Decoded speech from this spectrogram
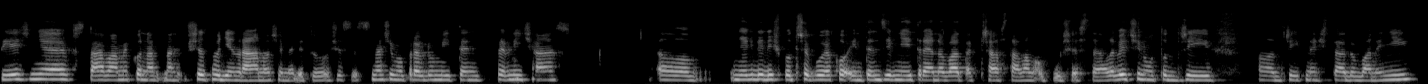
běžně vstávám jako na, na 6 hodin ráno, že medituju, že se snažím opravdu mít ten pevný čas. Uh, někdy, když potřebuji jako intenzivněji trénovat, tak třeba vstávám o půl šesté, ale většinou to dřív, dřív než ta doba není.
